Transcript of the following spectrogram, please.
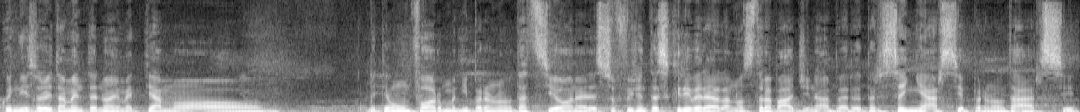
quindi solitamente noi mettiamo, mettiamo un form di prenotazione ed è sufficiente scrivere alla nostra pagina per, per segnarsi e prenotarsi.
